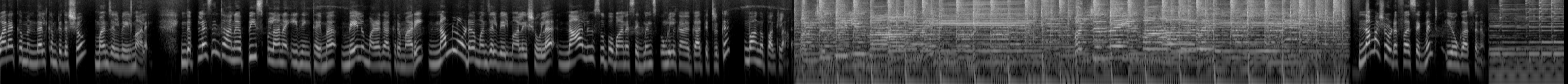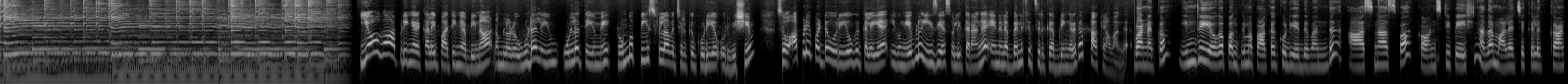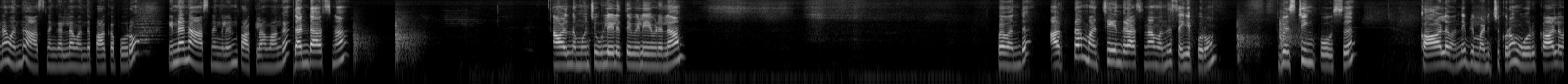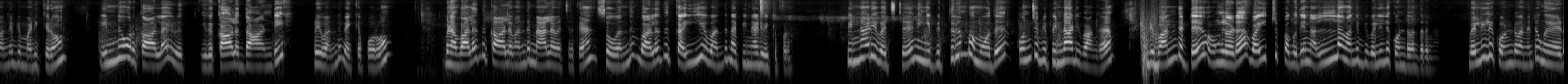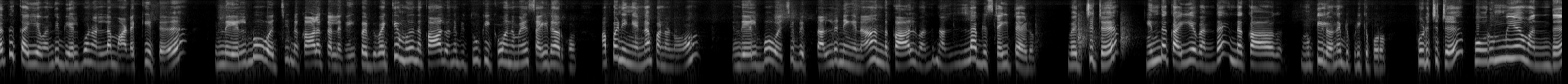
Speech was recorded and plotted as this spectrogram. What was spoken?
வணக்கம் and welcome to the show மஞ்சள் வேல் மாலை. இந்த பிளசண்டான பீஸ்ஃபுல்லான ஈவினிங் டைமை மேலும் அழகாக்குற மாதிரி நம்மளோட மஞ்சள் வேல் மாலை ஷோல நாலு சூப்பர்பான செக்மெண்ட்ஸ் உங்களுக்காக காத்துட்டு இருக்கு வாங்க பார்க்கலாம். நம்ம ஷோட ஃபர்ஸ்ட் செக்மெண்ட் யோகாசனம். யோகா அப்படிங்கிற கலை பார்த்தீங்க அப்படின்னா நம்மளோட உடலையும் உள்ளத்தையுமே ரொம்ப பீஸ்ஃபுல்லாக வச்சிருக்கக்கூடிய ஒரு விஷயம். ஸோ அப்படிப்பட்ட ஒரு யோக கலையை இவங்க எவ்வளோ ஈஸியாக சொல்லி தராங்க என்னென்ன பெனிஃபிட்ஸ் இருக்கு அப்படிங்கறத பார்க்கலாம் வாங்க. வணக்கம். இன்றைய யோகா பகுதி நம்ம பார்க்கக்கூடியது வந்து ஆசனாஸ் ஃபார் கான்ஸ்டிபேஷன் அதான் மலச்சிக்கலுக்கான வந்து ஆசனங்கள்லாம் வந்து பார்க்க போகிறோம் என்னென்ன ஆசனங்கள்னு பார்க்கலாம் வாங்க. தண்டாசனா? ஆழ்ந்த மூச்சு உள்ளே இழுத்து வெளியே விடலாம். இப்போ வந்து அர்த்த மச்சேந்திராசனா வந்து செய்ய போகிறோம் வெஸ்டிங் போஸு காலை வந்து இப்படி மடிச்சுக்கிறோம். ஒரு காலை வந்து இப்படி மடிக்கிறோம். இன்னொரு காலை இது இது காலை தாண்டி இப்படி வந்து வைக்க போகிறோம் இப்போ நான் வலது காலை வந்து மேலே வச்சுருக்கேன். ஸோ வந்து வலது கையை வந்து நான் பின்னாடி வைக்க போகிறேன் பின்னாடி வச்சுட்டு நீங்கள் இப்படி திரும்பும் போது கொஞ்சம் இப்படி பின்னாடி வாங்க. இப்படி வந்துட்டு உங்களோட வயிற்று பகுதியை நல்லா வந்து இப்படி வெளியில் கொண்டு வந்துடுங்க வெளியில் கொண்டு வந்துட்டு உங்கள் இடது கையை வந்து இப்படி எல்போ நல்லா மடக்கிட்டு இந்த எல்போ வச்சு இந்த காலை தள்ளுங்க. இப்போ இப்படி வைக்கும் போது இந்த கால் வந்து இப்படி தூக்கிக்கும் இந்த மாதிரி சைடாக இருக்கும். அப்போ நீங்கள் என்ன பண்ணணும்? இந்த எல்போ வச்சு இப்படி தள்ளுனீங்கன்னா அந்த கால் வந்து நல்லா இப்படி ஸ்ட்ரைட் ஆகிடும் வச்சுட்டு இந்த கையை வந்து இந்த கா முட்டியில் வந்து இப்படி பிடிக்க போகிறோம் பிடிச்சிட்டு பொறுமையாக வந்து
